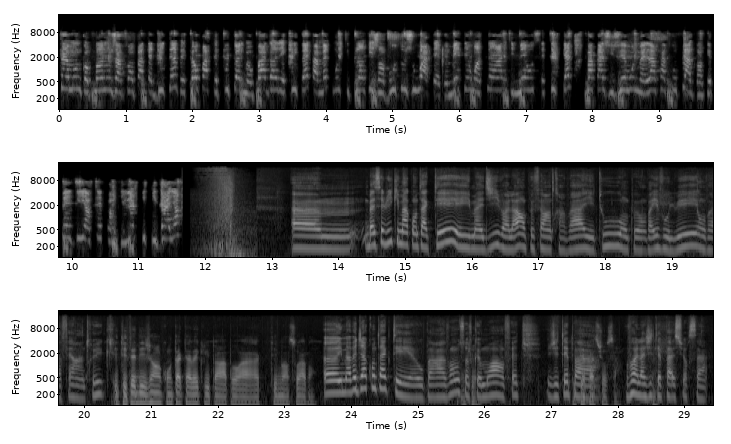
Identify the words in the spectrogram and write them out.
Tout le monde comprend, nous j'affronte pas tête bitin, fait que vous passez pour mais pas dans les critères, qu'à mettre mon petit plan qui j'en vous toujours à tête. Mettez ou en train à timer ou cette étiquette, pas qu'à juger mon, mais là ça trouve flagrant, que pédit en c'est comme qui laisse qui gagne. Euh, ben c'est lui qui m'a contacté et il m'a dit voilà on peut faire un travail et tout on peut on va évoluer on va faire un truc. Et tu étais déjà en contact avec lui par rapport à tes morceaux avant? Euh, il m'avait déjà contacté euh, auparavant sauf que moi en fait j'étais pas pas sur ça. Voilà j'étais pas sur ça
